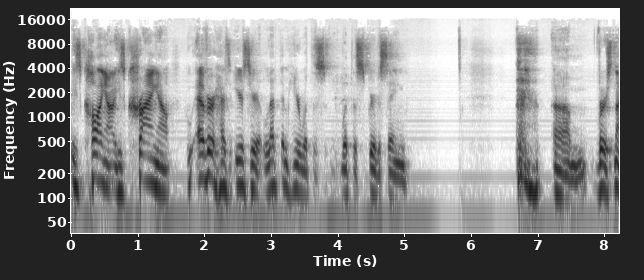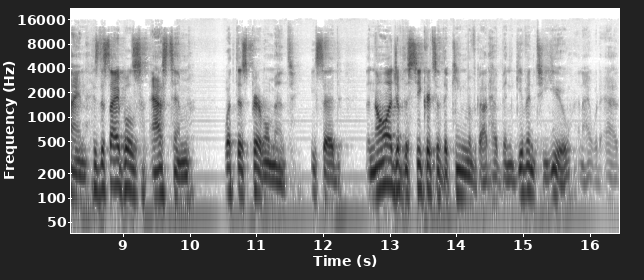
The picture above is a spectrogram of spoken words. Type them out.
he's calling out, he's crying out. Whoever has ears it, let them hear what, this, what the Spirit is saying. um, verse 9 His disciples asked him what this parable meant. He said, The knowledge of the secrets of the kingdom of God have been given to you, and I would add,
